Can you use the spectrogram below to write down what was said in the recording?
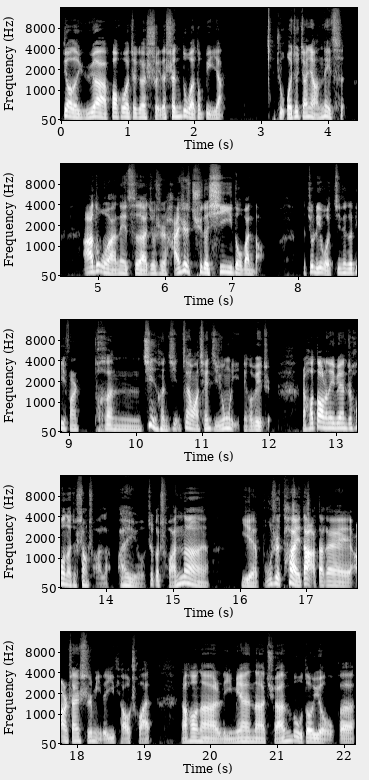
钓的鱼啊，包括这个水的深度啊都不一样。就我就讲讲那次，阿杜啊那次啊就是还是去的西伊豆半岛，就离我进那个地方很近很近，再往前几公里那个位置。然后到了那边之后呢，就上船了。哎呦，这个船呢也不是太大，大概二三十米的一条船。然后呢，里面呢全部都有个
